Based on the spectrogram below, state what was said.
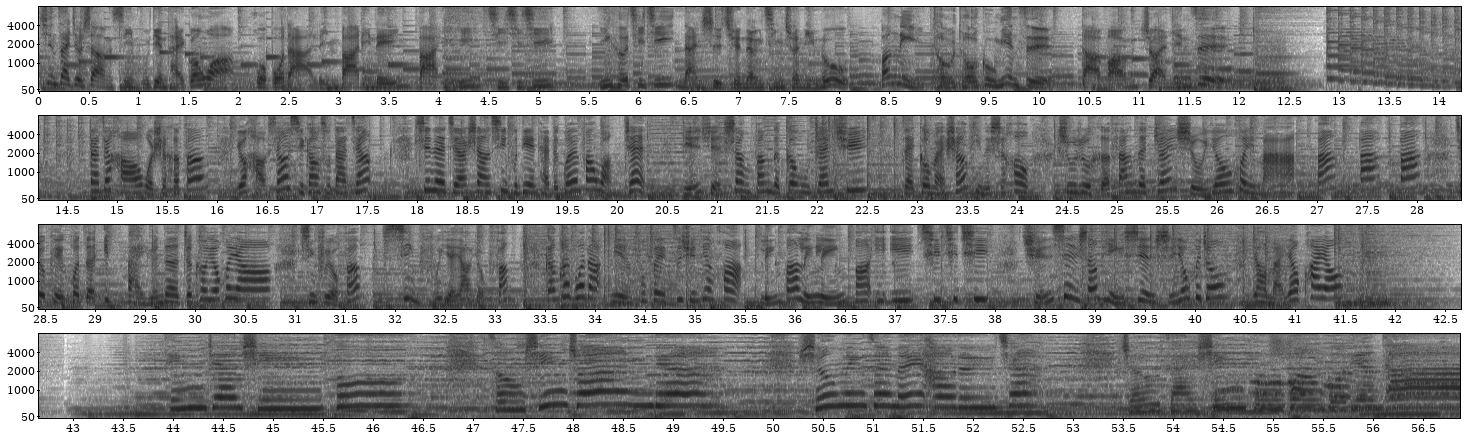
现在就上幸福电台官网或拨打零八零零八一一七七七。银河奇迹男士全能青春凝露，帮你偷偷顾面子，大方赚银子。大家好，我是何芳，有好消息告诉大家，现在只要上幸福电台的官方网站，点选上方的购物专区，在购买商品的时候，输入何芳的专属优惠码八八，就可以获得一百元的折扣优惠哦。幸福有方，幸福也要有方。赶快拨打免付费咨询电话零八零零八一一七七七，全线商品限时优惠中，要买要快哦！听见幸福，从心转变，生命最美好的遇见，就在幸福广播电台。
